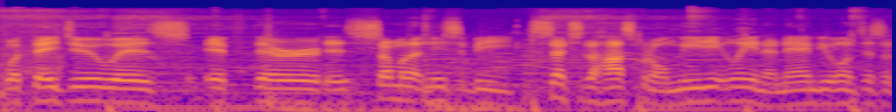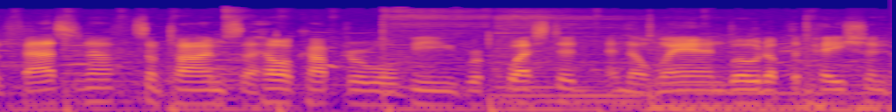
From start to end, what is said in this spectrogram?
What they do is if there is someone that needs to be sent to the hospital immediately and an ambulance isn't fast enough, sometimes a helicopter will be requested and they'll land, load up the patient,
